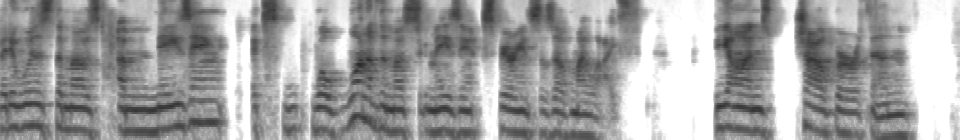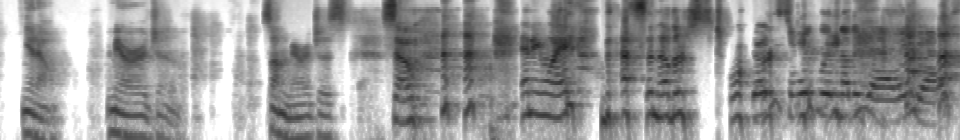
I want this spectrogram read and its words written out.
but it was the most amazing well, one of the most amazing experiences of my life beyond childbirth and, you know, marriage and some marriages. So, anyway, that's another story. That's story for another day. Yes.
